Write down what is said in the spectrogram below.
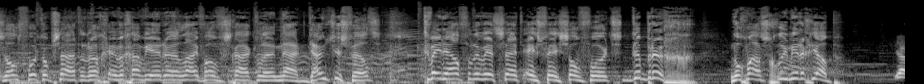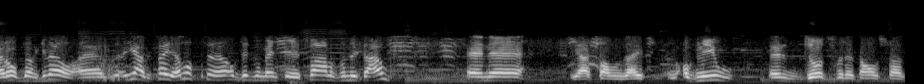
Zandvoort op zaterdag. En we gaan weer eh, live overschakelen naar Duintjesveld. Tweede helft van de wedstrijd SV Zandvoort, De Brug. Nogmaals, goedemiddag Jap. Ja, Rob, dankjewel. Eh ja, de tweede helft eh, op dit moment eh, 12 minuten oud. En ja, Zandvoort heeft opnieuw een dood voor kans gehad.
